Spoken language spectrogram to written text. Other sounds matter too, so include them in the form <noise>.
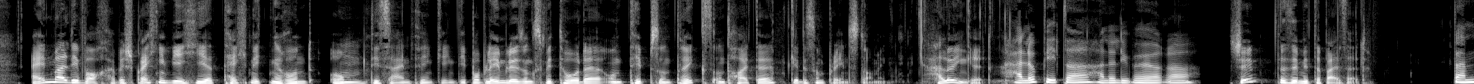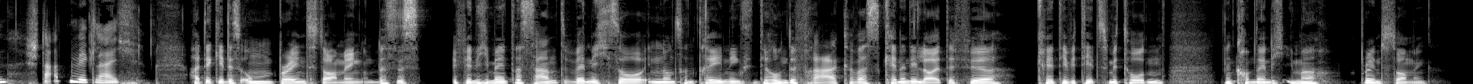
Einmal die Woche besprechen wir hier Techniken rund um Design Thinking, die Problemlösungsmethode und Tipps und Tricks und heute geht es um Brainstorming. Hallo Ingrid. Hallo Peter, hallo liebe Hörer. Schön, dass ihr mit dabei seid. Dann starten wir gleich. Heute geht es um Brainstorming und das ist, finde ich immer interessant, wenn ich so in unseren Trainings in die Runde frage, was kennen die Leute für Kreativitätsmethoden, dann kommt eigentlich immer Brainstorming.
